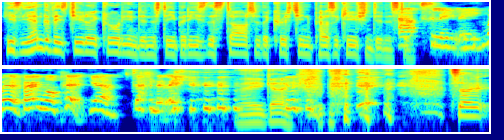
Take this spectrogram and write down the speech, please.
he's the end of his Julio-Claudian dynasty, but he's the start of the Christian persecution dynasty. Absolutely. Well, very well put. Yeah, definitely. there you go. so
